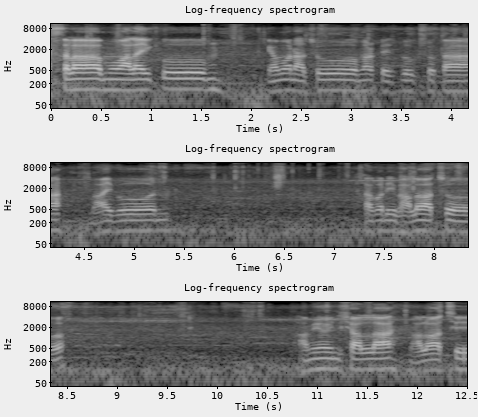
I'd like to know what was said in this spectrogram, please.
আসসালামু আলাইকুম। কেমন আছো আমার ফেসবুক শ্রোতা ভাই বোন আশা করি ভালো আছো। আমিও ইনশাল্লাহ ভালো আছি।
